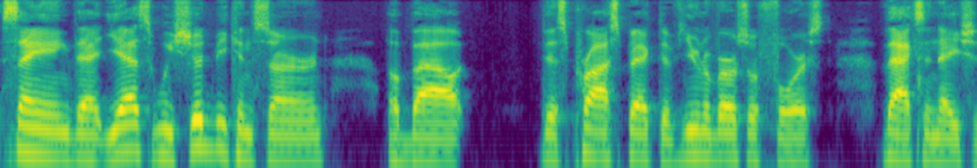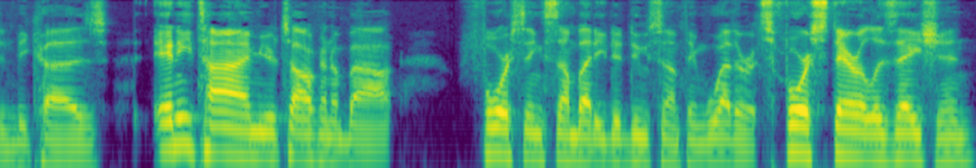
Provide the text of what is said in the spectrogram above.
saying that yes, we should be concerned about this prospect of universal forced vaccination because anytime you're talking about forcing somebody to do something, whether it's forced sterilization,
